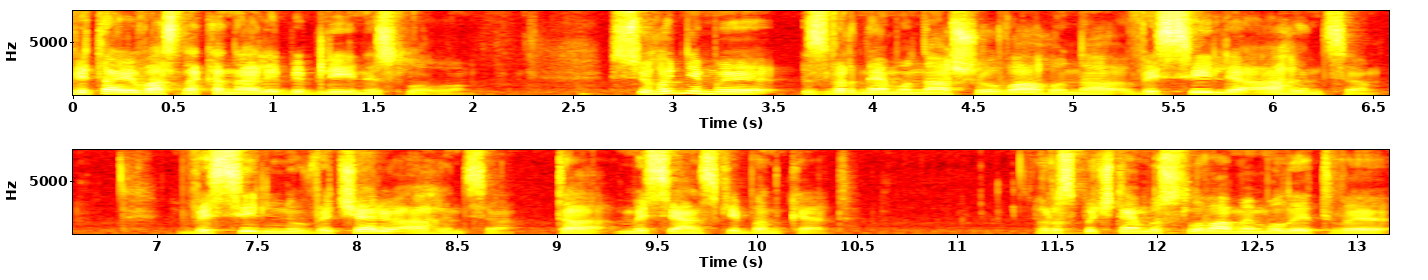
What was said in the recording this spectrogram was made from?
Вітаю вас на каналі Біблійне Слово. Сьогодні ми звернемо нашу увагу на весілля Агнця, весільну вечерю Агнця та месіанський банкет. Розпочнемо словами молитви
